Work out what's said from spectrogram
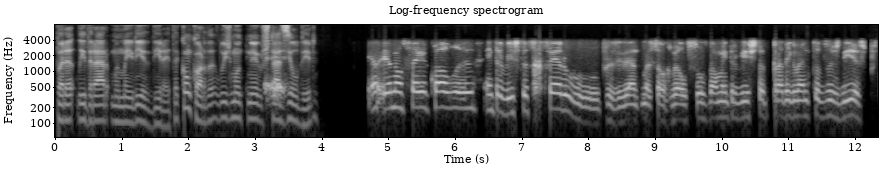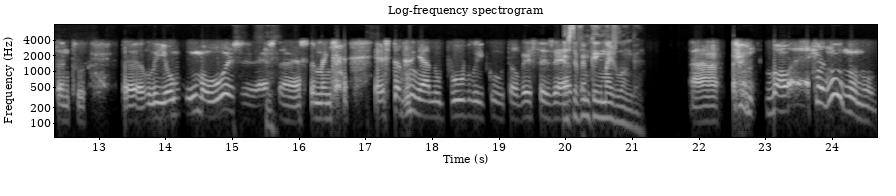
para liderar uma maioria de direita. Concorda? Luís Montenegro está a desiludir? Eu, eu não sei a qual uh, entrevista se refere. O Presidente Marcelo Rebelo de Sousa dá uma entrevista praticamente todos os dias, portanto Uh, li uma hoje, esta, esta, manhã, esta manhã no público, talvez seja esta. Esta foi um bocadinho mais longa. Ah, bom, é no, no, no,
